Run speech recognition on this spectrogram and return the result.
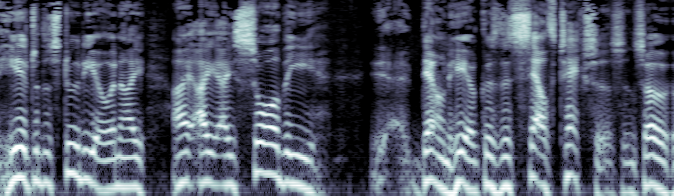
here to the studio and I, I, I, I saw the down here because it's South Texas, and so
